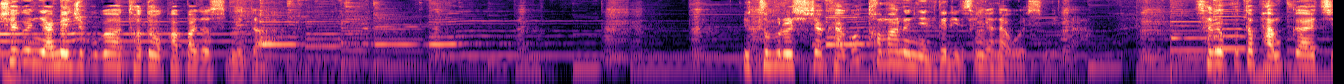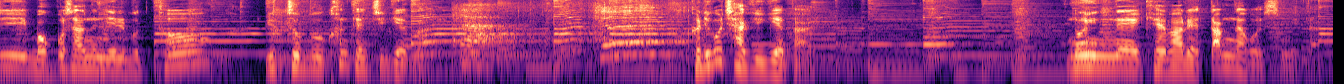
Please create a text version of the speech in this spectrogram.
최근 야매주부가 더더욱 바빠졌습니다. 유튜브를 시작하고 더 많은 일들이 생겨나고 있습니다. 새벽부터 밤까지 먹고 사는 일부터 유튜브 컨텐츠 개발, 그리고 자기 개발, 노인네 개발에 땀나고 있습니다.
